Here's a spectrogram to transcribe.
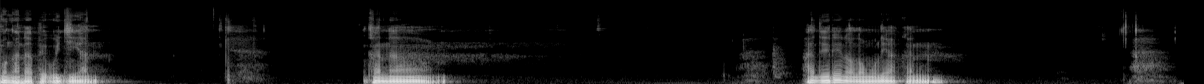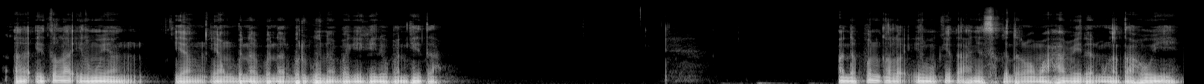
menghadapi ujian. Karena Hadirin Allah muliakan. Uh, itulah ilmu yang yang yang benar-benar berguna bagi kehidupan kita. Adapun kalau ilmu kita hanya sekedar memahami dan mengetahui,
